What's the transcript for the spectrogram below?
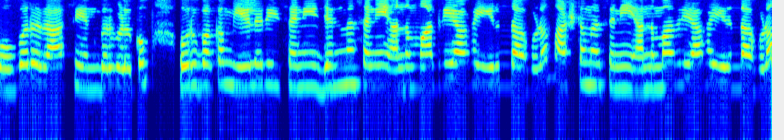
ஒவ்வொரு ராசி என்பர்களுக்கும் ஒரு பக்கம் ஏழரை சனி ஜென்ம சனி அந்த மாதிரியாக இருந்தா கூட அஷ்டம சனி அந்த மாதிரியாக இருந்தா கூட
